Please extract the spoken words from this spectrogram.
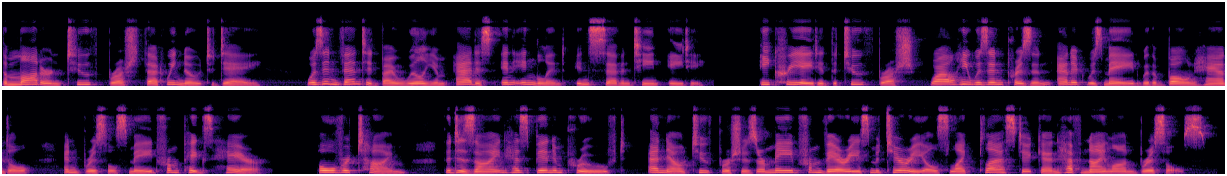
The modern toothbrush that we know today was invented by William Addis in England in 1780. He created the toothbrush while he was in prison, and it was made with a bone handle and bristles made from pig's hair. Over time the design has been improved, and now toothbrushes are made from various materials like plastic and have nylon bristles.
